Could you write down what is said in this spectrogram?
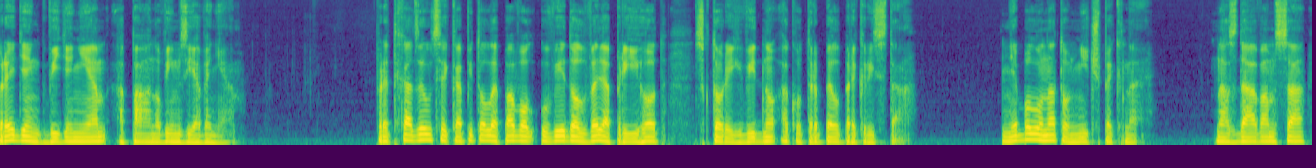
prejdem k videniam a pánovým zjaveniam. V predchádzajúcej kapitole Pavol uviedol veľa príhod, z ktorých vidno, ako trpel pre Krista. Nebolo na tom nič pekné. Nazdávam sa,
